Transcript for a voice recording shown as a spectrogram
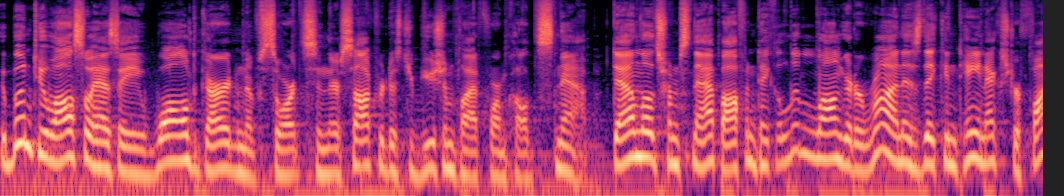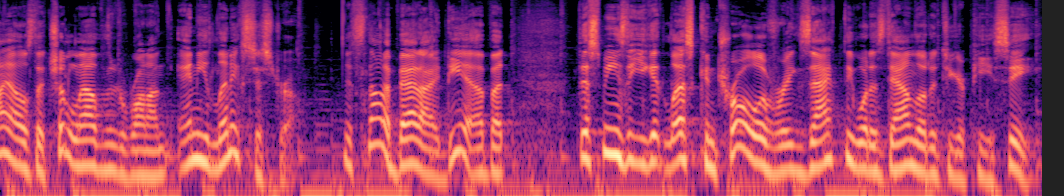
Ubuntu also has a walled garden of sorts in their software distribution platform called Snap. Downloads from Snap often take a little longer to run as they contain extra files that should allow them to run on any Linux distro. It's not a bad idea, but this means that you get less control over exactly what is downloaded to your PC.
